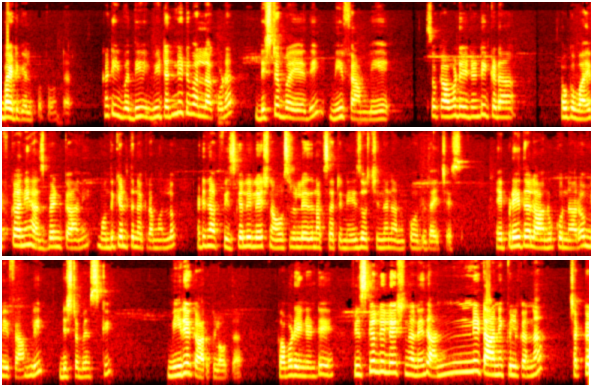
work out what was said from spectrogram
బయటికి వెళ్ళిపోతూ ఉంటారు. కాబట్టి ఇవ- వీటన్నిటి వల్ల కూడా డిస్టర్బ్ అయ్యేది మీ ఫ్యామిలీయే. సో కాబట్టి ఏంటంటే ఇక్కడ ఒక వైఫ్ కానీ హస్బెండ్ కానీ ముందుకెళ్తున్న క్రమంలో అంటే నాకు ఫిజికల్ రిలేషన్ అవసరం లేదు నాకు సర్టెన్ ఏజ్ వచ్చిందని అనుకోవద్దు దయచేసి. ఎప్పుడైతే అలా అనుకున్నారో మీ ఫ్యామిలీ డిస్టర్బెన్స్కి మీరే కారకులు అవుతారు. కాబట్టి ఏంటంటే ఫిజికల్ రిలేషన్ అనేది అన్ని టానిక్ల కన్నా చక్క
